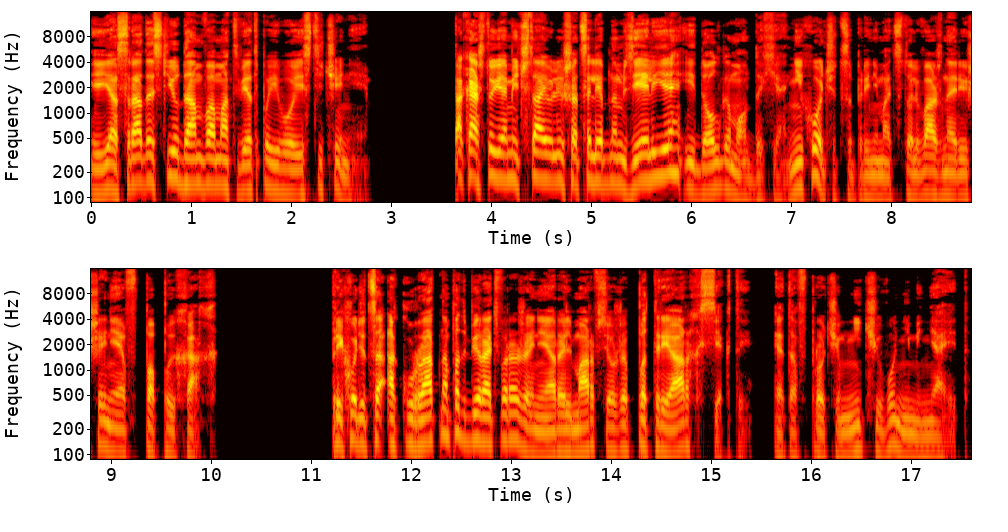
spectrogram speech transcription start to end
и я с радостью дам вам ответ по его истечении. Пока что я мечтаю лишь о целебном зелье и долгом отдыхе. Не хочется принимать столь важное решение в попыхах. Приходится аккуратно подбирать выражения. Рельмар все же патриарх секты. Это, впрочем, ничего не меняет.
